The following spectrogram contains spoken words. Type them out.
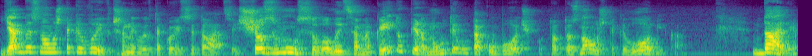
Як би знову ж таки ви вчинили в такої ситуації? Що змусило Лиса Микиту пірнути у таку бочку? Тобто, знову ж таки, логіка. Далі.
